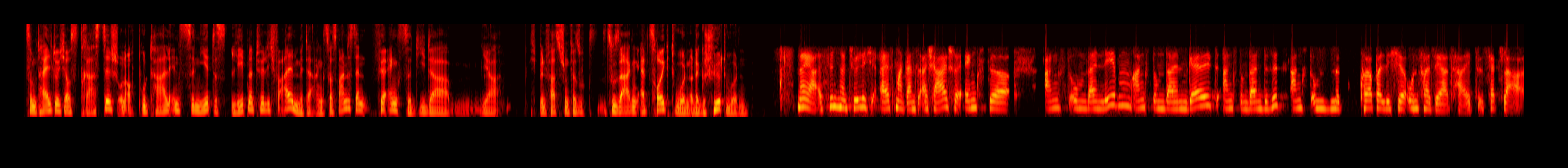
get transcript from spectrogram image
Zum Teil durchaus drastisch und auch brutal inszeniert. Das lebt natürlich vor allem mit der Angst. Was waren das denn für Ängste, die da, ja, ich bin fast schon versucht zu sagen, erzeugt wurden oder geschürt wurden? Naja, es sind natürlich erstmal ganz archaische Ängste Angst um dein Leben, Angst um dein Geld, Angst um deinen Besitz, Angst um eine körperliche Unversehrtheit. Ist ja klar.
